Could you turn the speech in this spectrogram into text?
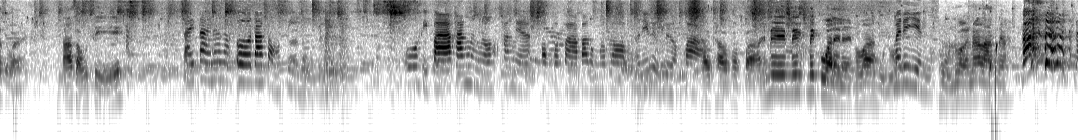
นี่ข้าวสวย ตาสองสีตายตายน่ารักเออตาสองสี ตาสองสีโอ้สีฟ้าข้างหนึ่งเนาะข้างเนี้ยออกฟ้าฟ้าๆป้าตรงรอบๆอะอันนี้เหลืองเหลืองๆกว่า เทาเทาฟ้าฟ้าๆไม่ไม่ไม่กลัวอะไรเลยเพราะว่าหูหนวกไม่ได้ยิน หูหนวกแล้วน่ารักนะ ไหน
